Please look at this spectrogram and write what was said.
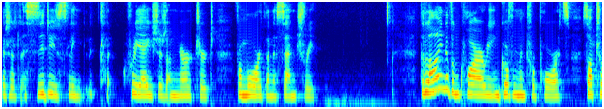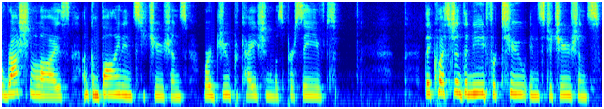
it had assiduously created and nurtured for more than a century. The line of inquiry in government reports sought to rationalise and combine institutions where duplication was perceived. They questioned the need for two institutions.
